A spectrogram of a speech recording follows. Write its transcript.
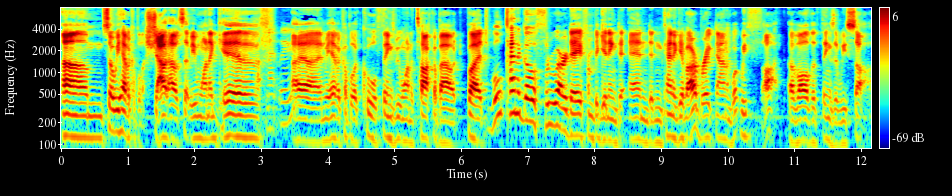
Um, so we have a couple of shout outs that we want to give. Definitely. Uh, and we have a couple of cool things we want to talk about. But we'll kind of go through our day from beginning to end and kind of give our breakdown of what we thought of all the things that we saw.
